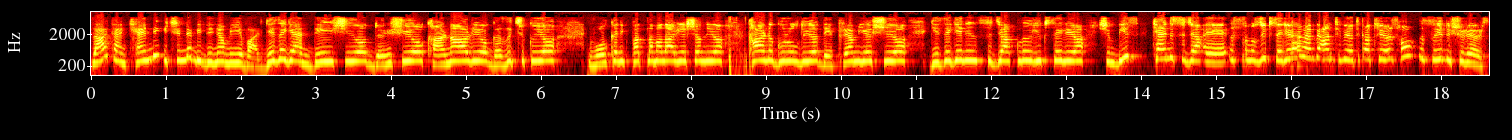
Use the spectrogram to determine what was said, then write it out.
zaten kendi içinde bir dinamiği var. Gezegen değişiyor, dönüşüyor, karnı ağrıyor, gazı çıkıyor volkanik patlamalar yaşanıyor, karnı gurulduyor, deprem yaşıyor, gezegenin sıcaklığı yükseliyor. Şimdi biz kendi sıca e, ısımız yükseliyor hemen bir antibiyotik atıyoruz, ho ısıyı düşürüyoruz.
